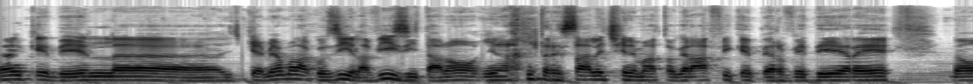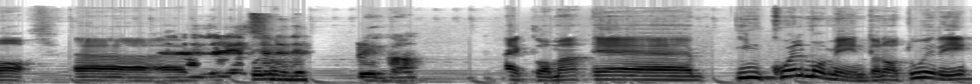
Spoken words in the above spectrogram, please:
anche del, chiamiamola così, la visita no? in altre sale cinematografiche per vedere no, eh, la reazione quello... del pubblico Ecco, ma eh, in quel momento, no, tu eri,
